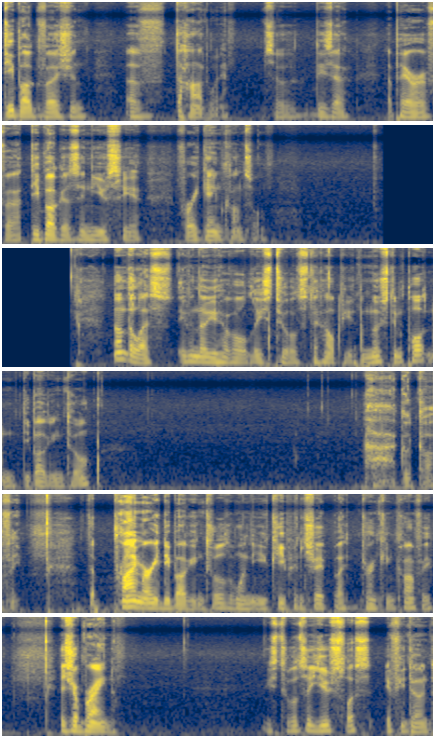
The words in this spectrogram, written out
debug version of the hardware. So these are a pair of uh, debuggers in use here for a game console. Nonetheless, even though you have all these tools to help you, the most important debugging tool Ah, good coffee. The primary debugging tool, the one that you keep in shape by drinking coffee, is your brain. These tools are useless if you don't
